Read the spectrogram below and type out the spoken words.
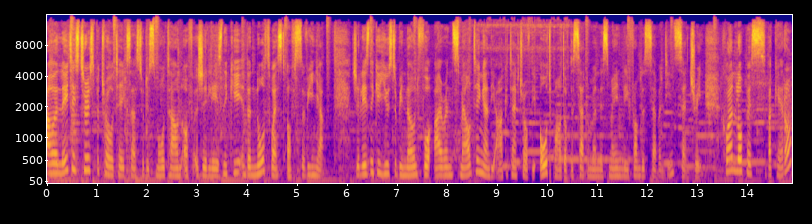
Our latest tourist patrol takes us to the small town of Železniki in the northwest of Slovenia. Železniki used to be known for iron smelting, and the architecture of the old part of the settlement is mainly from the 17th century. Juan Lopez Vaquero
